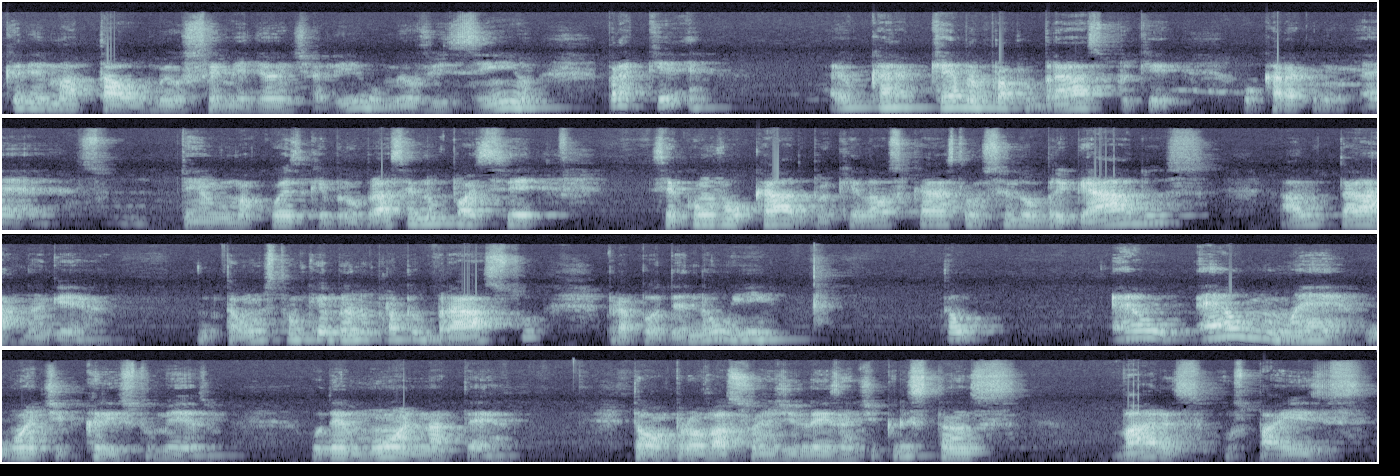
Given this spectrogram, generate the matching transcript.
querer matar o meu semelhante ali, o meu vizinho, para quê? Aí o cara quebra o próprio braço, porque o cara é, tem alguma coisa, quebrou o braço, ele não pode ser, ser convocado, porque lá os caras estão sendo obrigados a lutar na guerra. Então estão quebrando o próprio braço para poder não ir. Então, é, o, é ou não é o anticristo mesmo? O demônio na terra? Então, aprovações de leis anticristãs, vários os países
